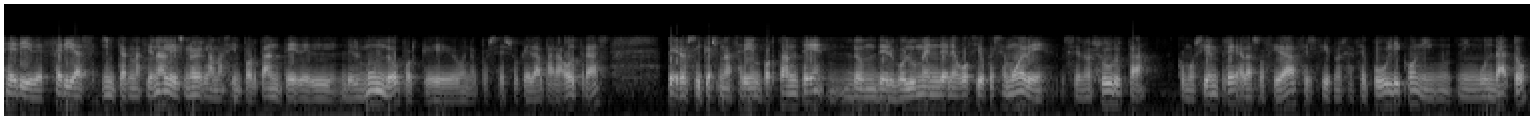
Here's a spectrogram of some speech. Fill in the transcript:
serie de ferias internacionales, no es la más importante del, del mundo, porque bueno, pues eso queda para otras, pero sí que es una feria importante donde el volumen de negocio que se mueve se nos hurta, como siempre, a la sociedad, es decir, no se hace público ningún dato,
